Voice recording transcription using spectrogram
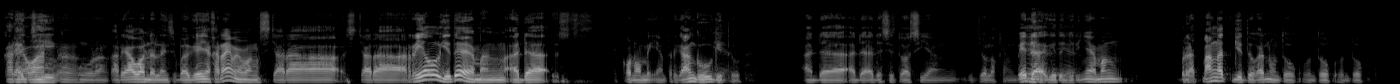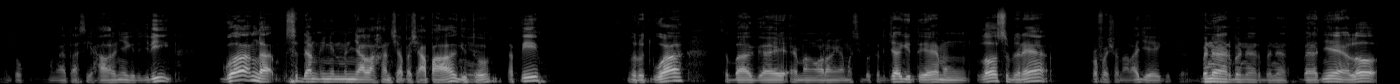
Karyawan. gaji, eh. pengurangan karyawan dan lain sebagainya karena memang secara secara real gitu ya emang ada ekonomi yang terganggu Iya. gitu. Ada ada ada situasi yang gejolak yang beda Iya, gitu. iya. Jadinya emang berat banget gitu kan untuk untuk untuk untuk mengatasi halnya gitu. Jadi gua nggak sedang ingin menyalahkan siapa-siapa gitu, tapi menurut gua sebagai emang orang yang masih bekerja gitu ya, emang lo sebenarnya profesional aja gitu. Benar, benar, benar. Ibaratnya ya lo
